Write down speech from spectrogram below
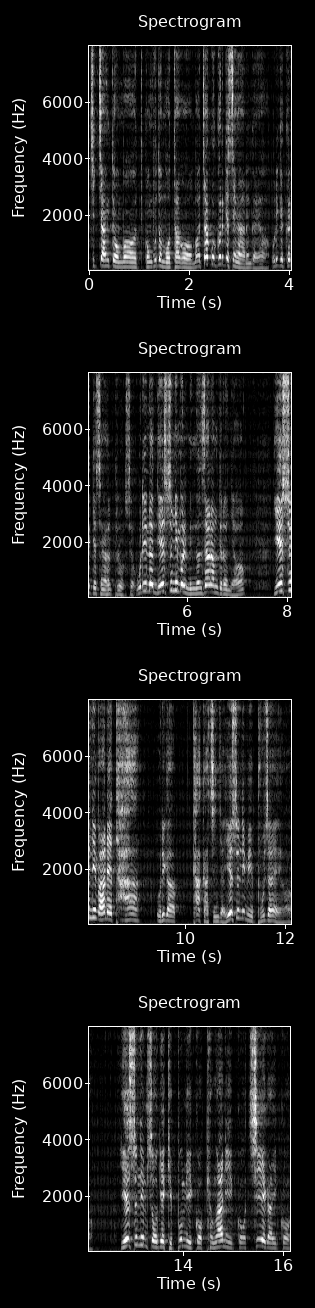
직장도 뭐 공부도 못하고 뭐 자꾸 그렇게 생각하는 거예요. 우리가 그렇게 생각할 필요 없어요. 우리는 예수님을 믿는 사람들은요. 예수님 안에 다 우리가 다 가진 자. 예수님이 부자예요. 예수님 속에 기쁨이 있고 평안이 있고 지혜가 있고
